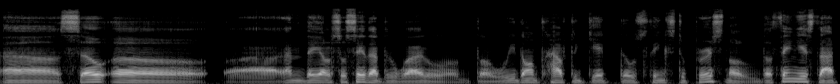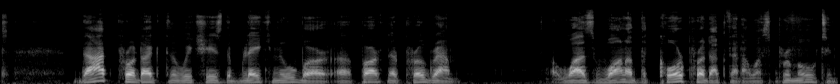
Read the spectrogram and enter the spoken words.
Uh, so, uh, and they also say that well, we don't have to get those things too personal. The thing is that that product, which is the Blake Nubar uh, partner program, was one of the core products that I was promoting.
